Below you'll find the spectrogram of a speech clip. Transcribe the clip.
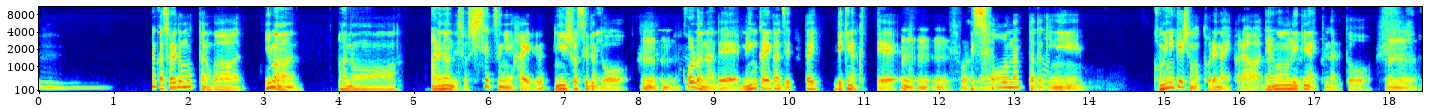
うんなんかそれで思ったのが、今、うんあのーあれなんですよ、施設に入る、入所すると、うんうん。コロナで面会が絶対できなくって、うんうんうん。そうね。そうなった時に、コミュニケーションも取れないから、電話もできないってなると、うん。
